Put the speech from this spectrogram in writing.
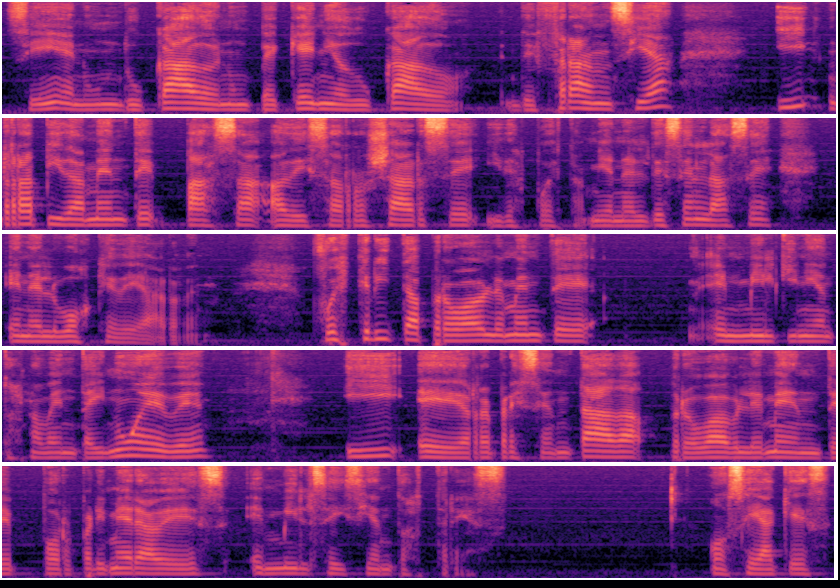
¿sí? en un ducado, en un pequeño ducado de Francia, y rápidamente pasa a desarrollarse y después también el desenlace en el bosque de Arden. Fue escrita probablemente en 1599 y eh, representada probablemente por primera vez en 1603. O sea que es,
